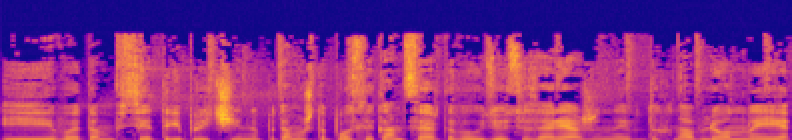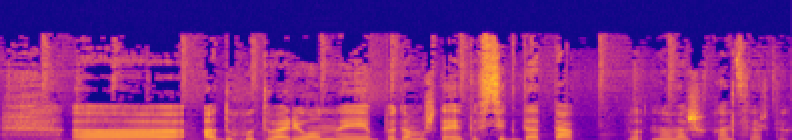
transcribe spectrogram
и в этом все три причины, потому что после концерта вы уйдете заряженные, вдохновленные, э, одухотворенные, потому что это всегда так на наших концертах.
